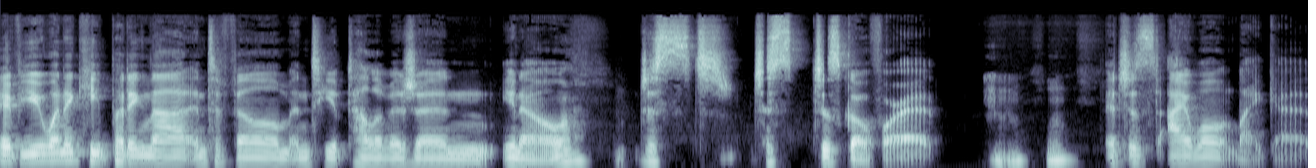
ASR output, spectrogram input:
if you want to keep putting that into film and t- television you know just just just go for it Mhm. it's just i won't like it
